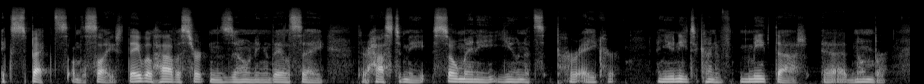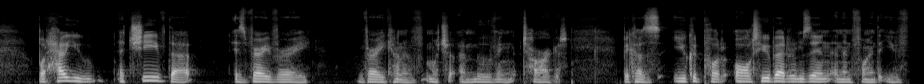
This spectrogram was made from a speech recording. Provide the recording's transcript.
expects on the site. They will have a certain zoning and they'll say there has to be so many units per acre and you need to kind of meet that uh, number. But how you achieve that is very, very, very kind of much a moving target because you could put all two bedrooms in and then find that you've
